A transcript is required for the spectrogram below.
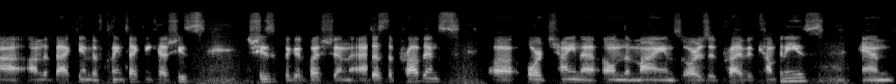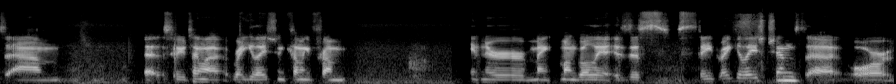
uh, on the back end of Clean Technica, she's she's a good question. Uh, does the province uh, or China own the mines, or is it private companies? And um, uh, so you're talking about regulation coming from Inner Mongolia, is this state regulations uh, or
